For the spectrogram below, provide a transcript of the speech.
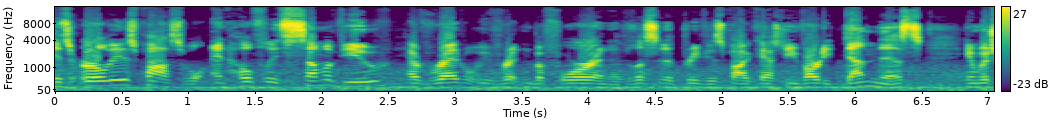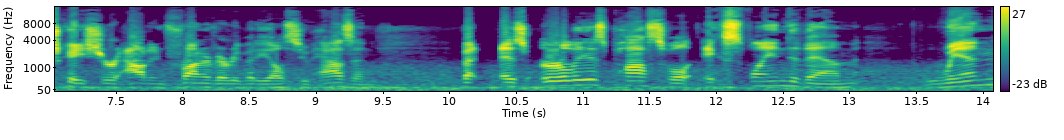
as early as possible, and hopefully some of you have read what we've written before and have listened to the previous podcast, and you've already done this, in which case you're out in front of everybody else who hasn't. But as early as possible, explain to them when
